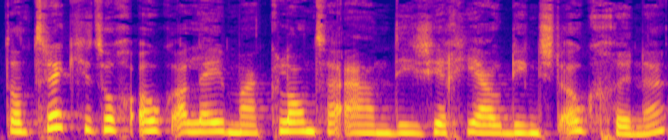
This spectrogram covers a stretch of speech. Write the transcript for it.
Dan trek je toch ook alleen maar klanten aan die zich jouw dienst ook gunnen.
